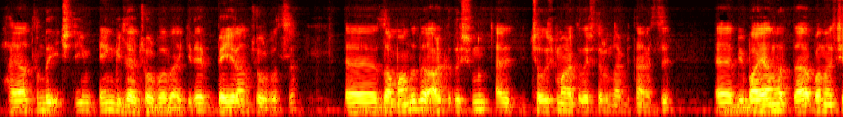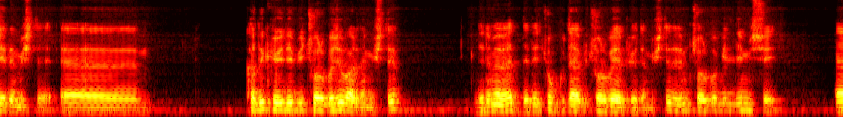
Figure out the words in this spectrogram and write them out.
Hayatımda içtiğim en güzel çorba belki de beyran çorbası. E, zamanında da arkadaşımın, yani çalışma arkadaşlarımdan bir tanesi e, bir bayan hatta bana şey demişti. E, Kadıköy'de bir çorbacı var demişti. Dedim evet dedi çok güzel bir çorba yapıyor demişti. Dedim çorba bildiğimiz şey. E,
